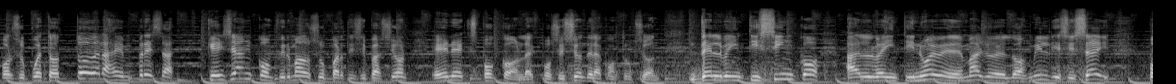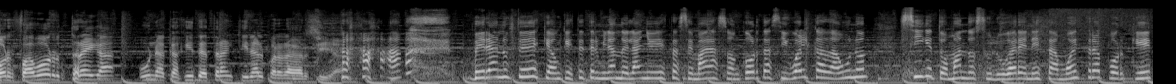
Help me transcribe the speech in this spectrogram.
por supuesto, todas las empresas que ya han confirmado su participación en ExpoCon, la exposición de la construcción, del 25 al 29 de mayo del 2016. Por favor, traiga una cajita de tranquinal para la García. Verán ustedes que aunque esté terminando el año y estas semanas son cortas, igual cada uno sigue tomando su lugar en esta muestra porque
